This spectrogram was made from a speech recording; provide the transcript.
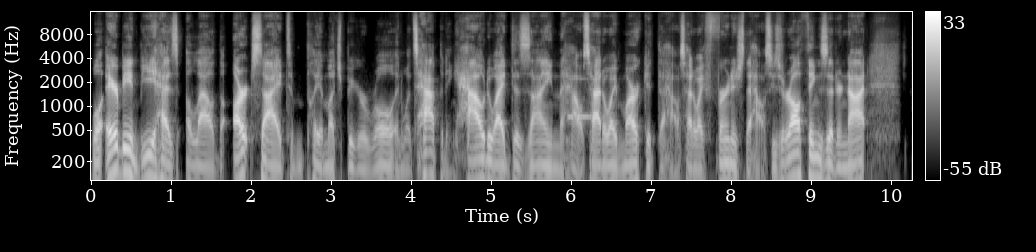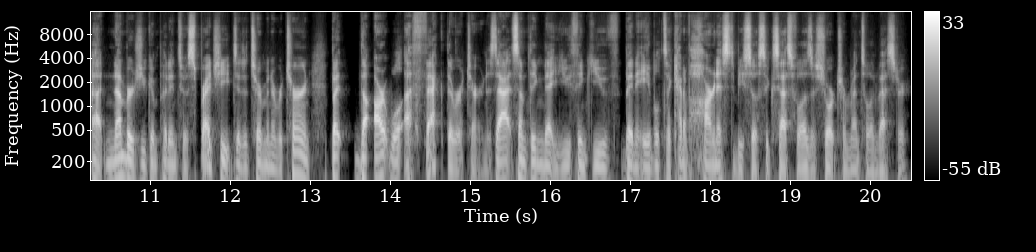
Well, Airbnb has allowed the art side to play a much bigger role in what's happening. How do I design the house? How do I market the house? How do I furnish the house? These are all things that are not uh, numbers you can put into a spreadsheet to determine a return, but the art will affect the return. Is that something that you think you've been able to kind of harness to be so successful as a short term rental investor?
